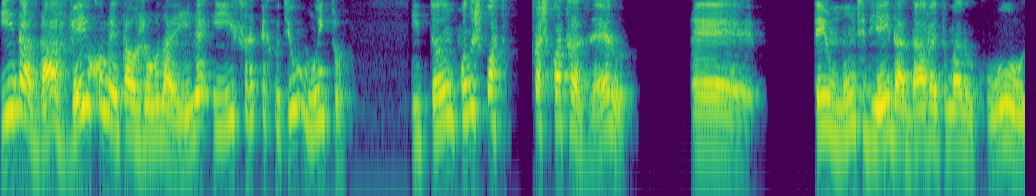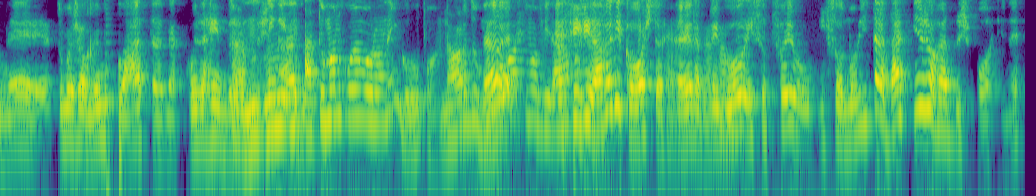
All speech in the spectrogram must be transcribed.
E Dadá veio comentar o jogo na ilha e isso repercutiu muito. Então, quando o esporte faz 4 a 0 é, tem um monte de ei Dadá vai tomar no cu, né? A turma jogando lata, na coisa rendendo. A turma não comemorou nem gol, pô. Na hora do não, gol, a turma virava. É, se virava de costa. É, era, pegou, isso foi inflamou. E Dadá tinha jogado no esporte, né?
